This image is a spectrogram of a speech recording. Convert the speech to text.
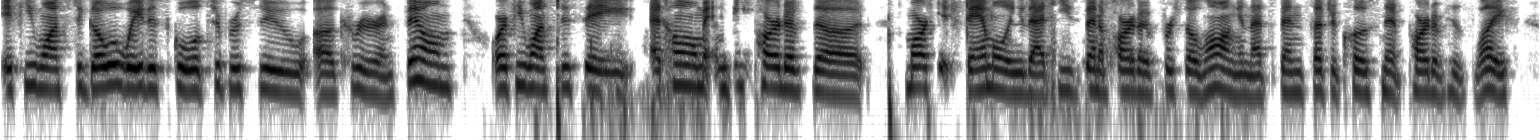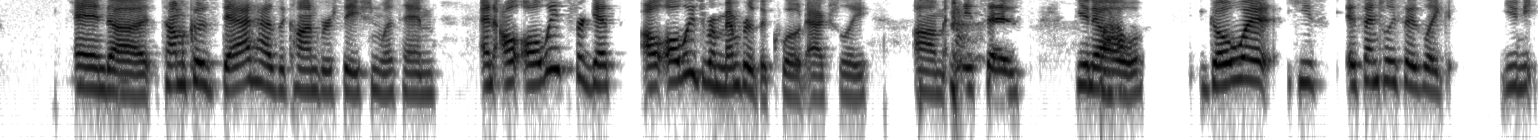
if he wants to go away to school to pursue a career in film, or if he wants to stay at home and be part of the market family that he's been a part of for so long, and that's been such a close knit part of his life. And uh, Tamako's dad has a conversation with him, and I'll always forget. I'll always remember the quote actually. Um, and it says, you know, go what he's essentially says like you need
